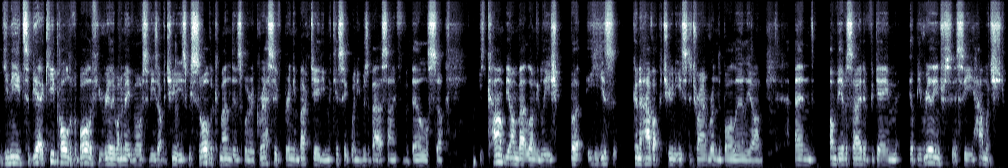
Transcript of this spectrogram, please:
you need to be able to keep hold of the ball if you really want to make most of these opportunities. We saw the Commanders were aggressive, bringing back J.D. McKissic when he was about to sign for the Bills, so he can't be on that long a leash, but he is going to have opportunities to try and run the ball early on. And on the other side of the game, it'll be really interesting to see how much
